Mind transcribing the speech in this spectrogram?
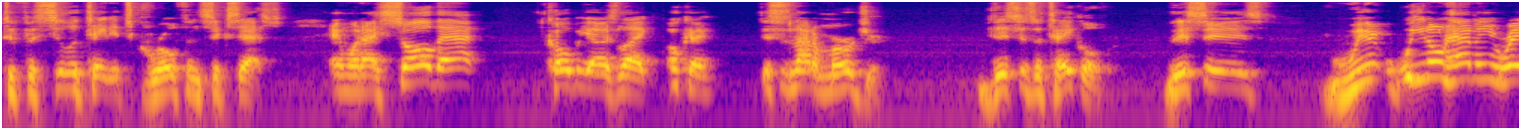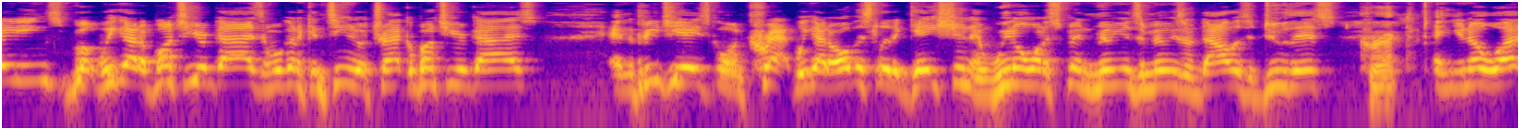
to facilitate its growth and success. And when I saw that, Cobe, I was like, okay, this is not a merger. This is a takeover. This is we're we don't have any ratings, but we got a bunch of your guys, and we're going to continue to attract a bunch of your guys. And the PGA is going, crap, we got all this litigation, and we don't want to spend millions and millions of dollars to do this. Correct. And you know what?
